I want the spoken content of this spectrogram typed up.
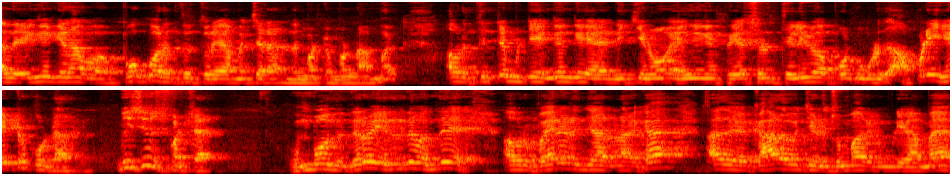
அந்த எங்கெங்கெல்லாம் போக்குவரத்து துறை அமைச்சராக இருந்தது மட்டும் இல்லாமல் அவர் திட்டமிட்டு எங்கெங்கே நிற்கணும் எங்கெங்கே பேசணும் தெளிவாக போட்டு கொடுத்து அப்படியே ஏற்றுக்கொண்டார்கள். மிஸ்யூஸ் பண்ணிட்டார். ஒம்பது தடவை இருந்து வந்து அவர் பயனடைஞ்சாருனாக்கா அது காலை வச்சுட்டு சும்மா இருக்க முடியாமல்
